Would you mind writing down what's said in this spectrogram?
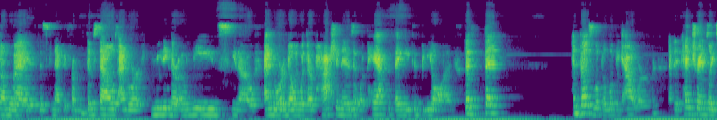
some way is disconnected from themselves and or meeting their own needs, you know, and or knowing what their passion is and what path that they need to be on. That then and does look a looking outward and it can translate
